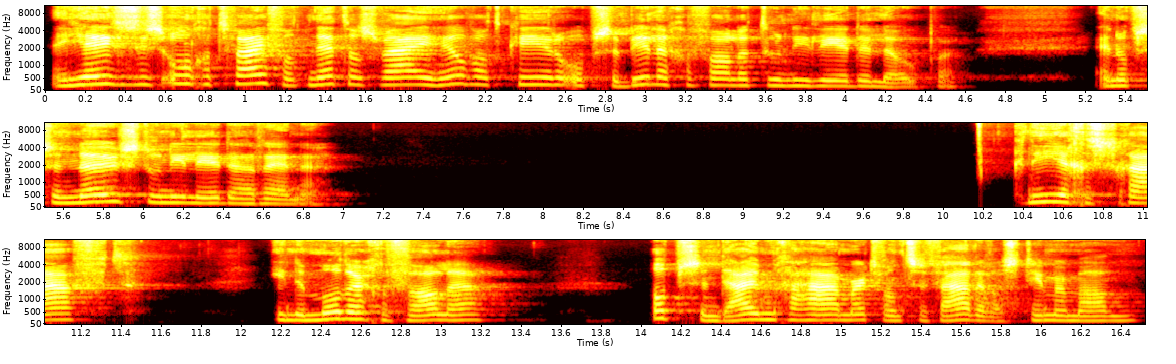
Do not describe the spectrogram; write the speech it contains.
En Jezus is ongetwijfeld, net als wij, heel wat keren op zijn billen gevallen toen hij leerde lopen. En op zijn neus toen hij leerde rennen. Knieën geschaafd, in de modder gevallen, op zijn duim gehamerd, want zijn vader was timmerman.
